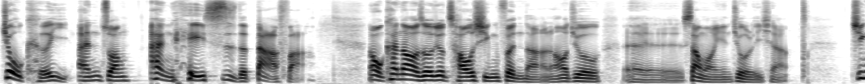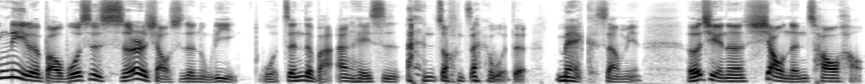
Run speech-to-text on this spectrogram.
就可以安装暗黑式的大法。那我看到的时候就超兴奋的，然后就呃上网研究了一下。经历了宝博士十二小时的努力，我真的把暗黑四 安装在我的 Mac 上面，而且呢效能超好。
